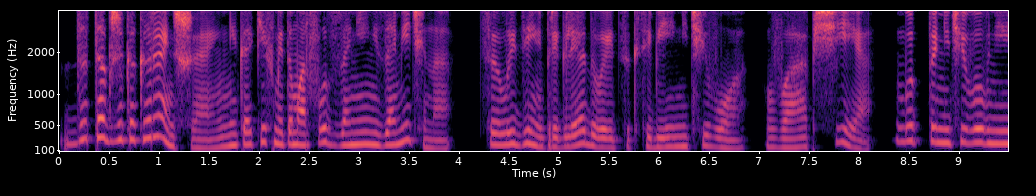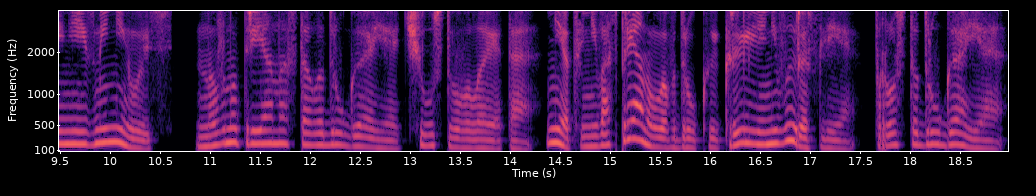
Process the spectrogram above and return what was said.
Да так же, как и раньше, никаких метаморфоз за ней не замечено. Целый день приглядывается к себе и ничего. Вообще. Будто ничего в ней не изменилось. Но внутри она стала другая, чувствовала это. Нет, не воспрянула вдруг, и крылья не выросли. Просто другая.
